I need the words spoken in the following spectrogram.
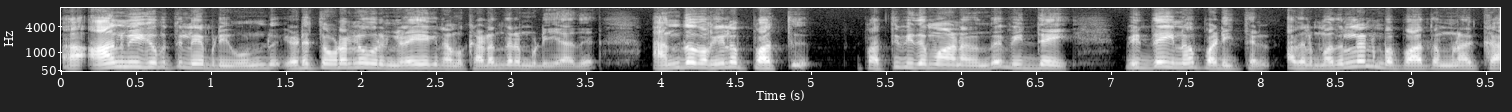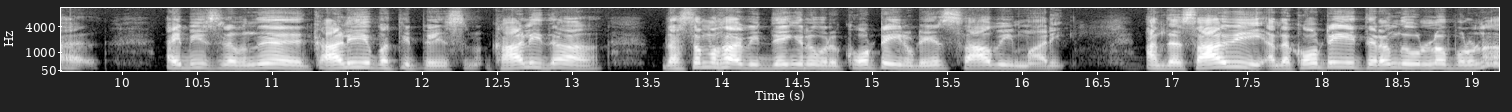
ஆன்மீகத்திலே ஆன்மீகத்தில் இப்படி உண்டு. எடுத்த உடனே ஒரு நிலையை நம்ம கடந்துட முடியாது. அந்த வகையில் பத்து பத்து விதமான வந்து வித்தை வித்தைனா படித்தல். அதில் முதல்ல நம்ம பார்த்தோம்னா கா ஐபிஎஸில் வந்து காளியை பற்றி பேசணும். காளி தான் தசமகா வித்தைங்கிற ஒரு கோட்டையினுடைய சாவி மாறி. அந்த சாவி அந்த கோட்டையை திறந்து உள்ள போகிறோன்னா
